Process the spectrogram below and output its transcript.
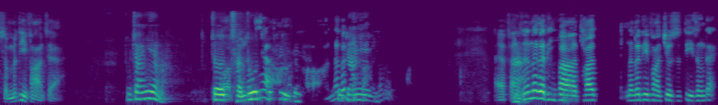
什么地方在？都江堰嘛，就成都出去的。那个地方。哎，反正那个地方，它那个地方就是地震带。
